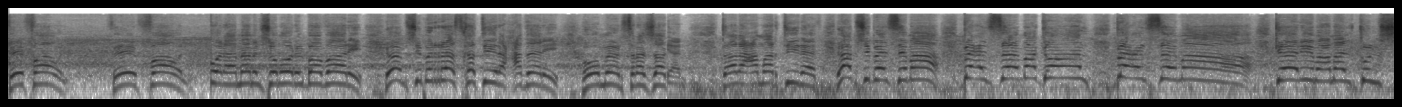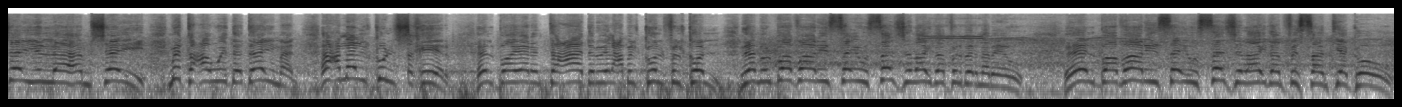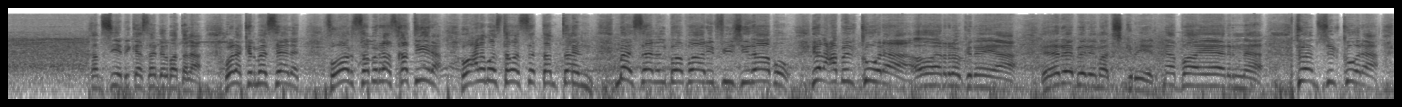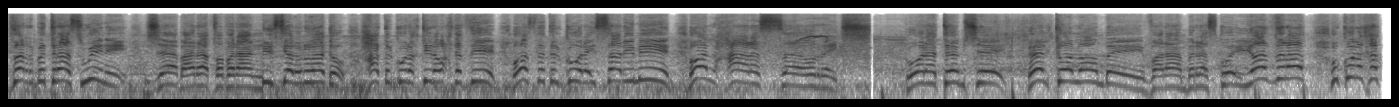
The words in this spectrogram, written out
في فاول. في فاول. كرة أمام الجمهور البافاري. يمشي بالراس خطيرة حذاري. هوملز رجع. طالع مارتينيز. يمشي بنزيما. بنزيما جول! بنزيما! كريم عمل كل شيء إلا أهم شيء. متعوده دايما. عمل كل شيء. خير. البايرن تعادل ويلعب الكل في الكل. لأنه البافاري سيسجل أيضا في البرنابيو. البافاري سيسجل أيضا في سانتياغو. 50 بكأس نادي البطلة. ولكن ما زالت فرصة بالرأس خطيرة. وعلى مستوى الستة أمتن ما زال البافاري في جرابه يلعب الكرة. والركنية ريبيري ماتش كبير. بايرن تمشي الكرة. ضربة راس ويني. جابها رافا فران كريستيانو رونالدو حط الكرة خطيرة. واحدة اثنين. وصلت الكرة يسار يمين. والحارس أوريتش. كرة تمشي. الكولومبي. فران بالرأس قوي. يضرب. وكرة خط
